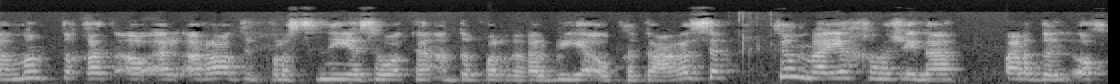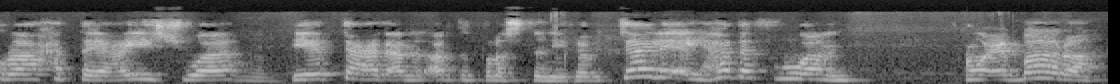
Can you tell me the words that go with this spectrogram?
منطقة أو الأراضي الفلسطينية سواء كان الضفة الغربية أو قطاع غزة ثم يخرج إلى أرض أخرى حتى يعيش ويبتعد عن الأرض الفلسطينية. فبالتالي الهدف هو هو عبارة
